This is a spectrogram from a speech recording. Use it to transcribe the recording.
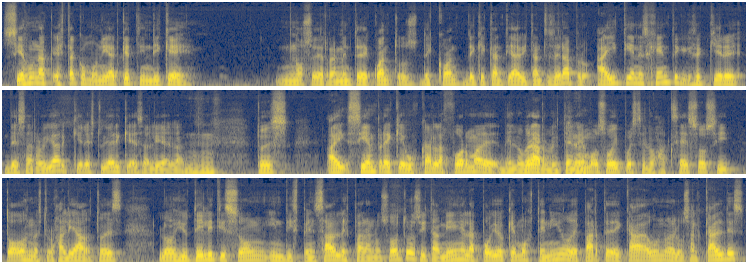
si es una, esta comunidad que te indique, no sé realmente de cuántos, de, de qué cantidad de habitantes será, pero ahí tienes gente que se quiere desarrollar, quiere estudiar y quiere salir adelante. Entonces, hay, siempre hay que buscar la forma de, lograrlo y tenemos hoy pues los accesos y todos nuestros aliados. Entonces, los utilities son indispensables para nosotros y también el apoyo que hemos tenido de parte de cada uno de los alcaldes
